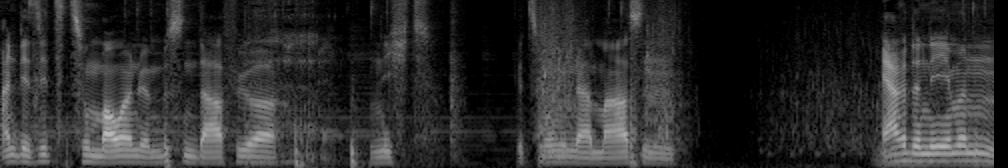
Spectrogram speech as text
Andesit zu mauern. Wir müssen dafür nicht gezwungenermaßen Erde nehmen.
